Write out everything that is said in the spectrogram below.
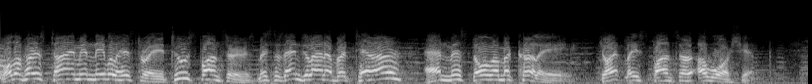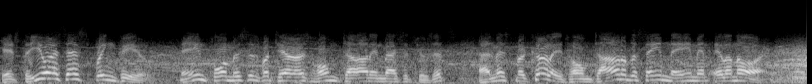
For the first time in naval history, two sponsors, Mrs. Angelina Bertera and Miss Nora McCurley, jointly sponsor a warship. It's the USS Springfield, named for Mrs. Bertera's hometown in Massachusetts and Miss McCurley's hometown of the same name in Illinois.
